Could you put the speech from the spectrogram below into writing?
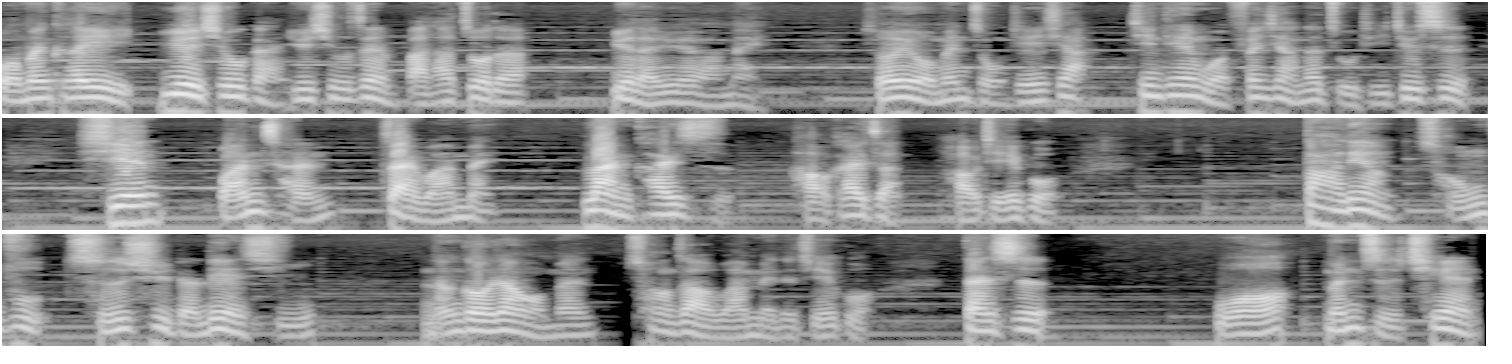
我们可以越修改越修正，把它做得越来越完美。所以，我们总结一下，今天我分享的主题就是：先完成再完美，烂开始好开展好结果。大量重复持续的练习，能够让我们创造完美的结果。但是，我们只欠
